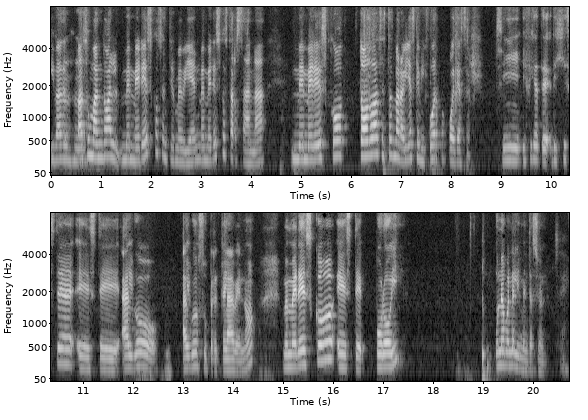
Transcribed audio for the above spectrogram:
y va, sumando al, me merezco sentirme bien, me merezco estar sana, me merezco todas estas maravillas que mi cuerpo puede hacer. Sí, y fíjate, dijiste este, algo, algo súper clave, ¿no? Me merezco este, por hoy una buena alimentación, Sí,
